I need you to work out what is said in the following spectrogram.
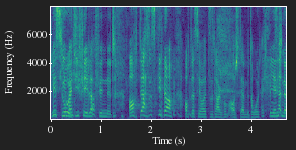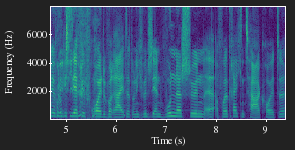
bis durch. jemand die Fehler findet. Auch das ist genau, auch das ja heutzutage vom Aussterben bedroht. Ich bin ja Es nicht hat in der mir wirklich Politik. sehr viel Freude bereitet und ich wünsche dir einen wunderschönen, äh, erfolgreichen Tag heute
